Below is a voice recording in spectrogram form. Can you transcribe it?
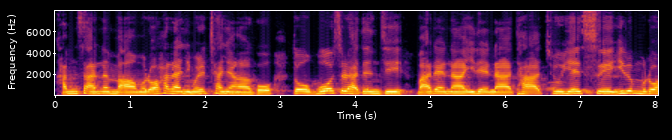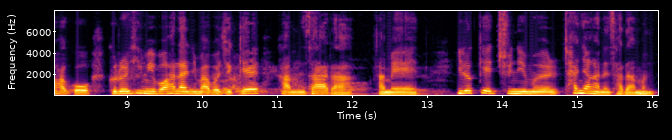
감사하는 마음으로 하나님을 찬양하고 또 무엇을 하든지 말에나 일에나 다 주 예수의 이름으로 하고 그를 힘입어 하나님 아버지께 감사하라. 아멘. 이렇게 주님을 찬양하는 사람은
